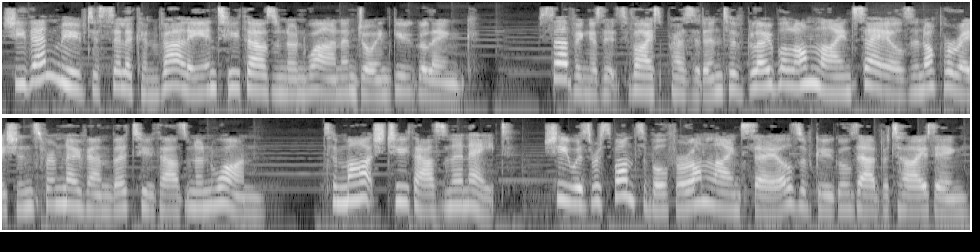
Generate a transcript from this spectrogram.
She then moved to Silicon Valley in 2001 and joined Google Inc., serving as its vice president of global online sales and operations from November 2001 to March 2008. She was responsible for online sales of Google's advertising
